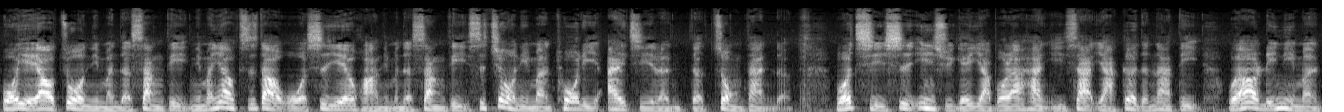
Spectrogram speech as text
我也要做你们的上帝。你们要知道，我是耶和华你们的上帝，是救你们脱离埃及人的重担的。我起誓应许给亚伯拉罕、以撒、雅各的那地，我要领你们，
